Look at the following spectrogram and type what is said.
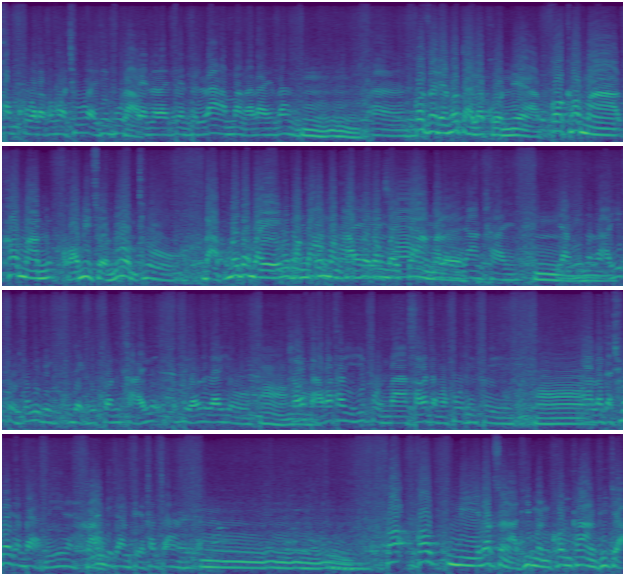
ครอบครัวเราก็มาช่วยที่พูดครับเป็นอะไรเป็นเป็นล่ามบ้างอะไรบ้างอืมอืมอ่าก็แสดงว่าแต่ละคนเนี่ยก็เข้ามาเข้ามาขอมีส่วนร่วมถูก แบบไม่ต้องไปบังคับบังคับ ไม่ต้องไปจ้างมาเลยไจ้างใครอืมอย่างมีภาษาญี่ปุ่นก็มีเด็กเด็กมีคนขายเรือก๋วยเตี๋ยวเรืออยู่อ๋อเขาถามว่าเขาอยู่ญี่ปุ่นมาเขาก็จะมาพูดให้ฟรีอ๋อเราจะช่วยกันแบบนี้เนี่ยครับไม่มีการเสียค่าจ้าง ก็ก็มีลักษณะที่มันค่อนข้างที่จะ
